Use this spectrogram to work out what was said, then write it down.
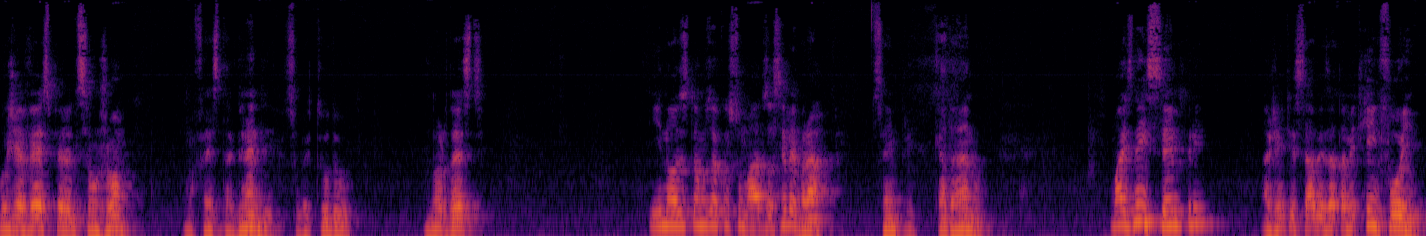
Hoje é véspera de São João, uma festa grande, sobretudo no Nordeste. E nós estamos acostumados a celebrar, sempre, cada ano. Mas nem sempre a gente sabe exatamente quem foi.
